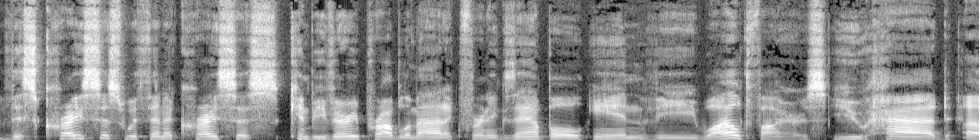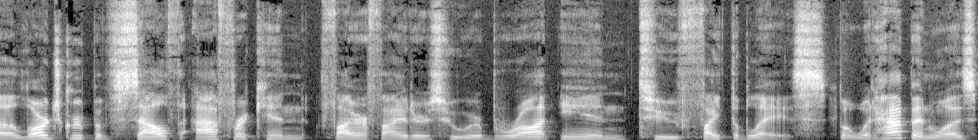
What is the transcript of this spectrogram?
this crisis within a crisis can be very problematic. For an example, in the wildfires, you had a large group of South African firefighters who were were brought in to fight the blaze. But what happened was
